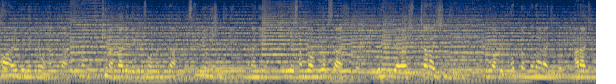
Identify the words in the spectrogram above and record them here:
더 알게 되기를 원합니다. 하나님 깊이 만나게 되기를 소원합니다. 생명이신 주님 하나님 우리의 삶 가운데 역사하시고 우리를 위하여 십자가 지신 주님이 우리 가운데 더욱더 깨달아지고 알아지고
